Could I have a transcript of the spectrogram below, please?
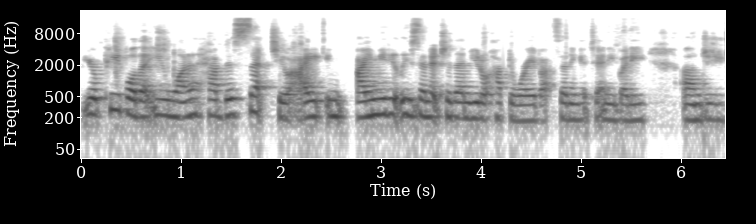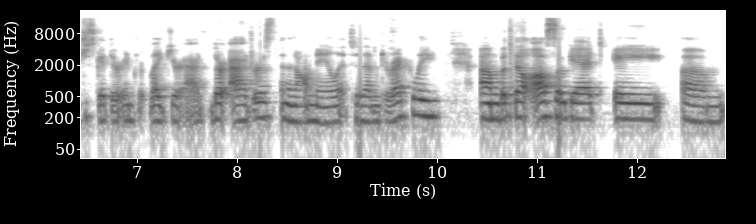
your people that you want to have this sent to. I I immediately send it to them. You don't have to worry about sending it to anybody. Um, you just get their like your ad their address, and then I'll mail it to them directly. Um, but they'll also get a um,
